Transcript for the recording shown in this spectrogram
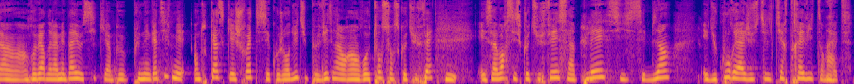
un revers de la médaille aussi qui est un peu plus négatif mais en tout cas ce qui est chouette c'est qu'aujourd'hui tu peux vite avoir un retour sur ce que tu fais Mm. et savoir si ce que tu fais ça plaît si c'est bien et du coup réajuster le tir très vite en Ouais. fait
